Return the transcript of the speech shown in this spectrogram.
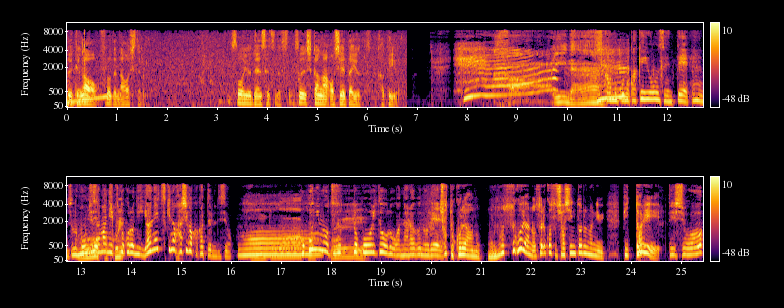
そういう怪我を風呂で治してる。そういう伝説ですね。そういう鹿が教えた湯です。掛湯あいいね。しかもこの掛湯温泉って、その文殊様に行くところに屋根付きの橋がかかってるんですよ。ここにもずっと氷灯籠が並ぶので。ちょっとこれあのものすごいあのそれこそ写真撮るのにぴったり。でしょ？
